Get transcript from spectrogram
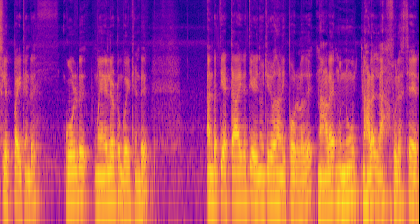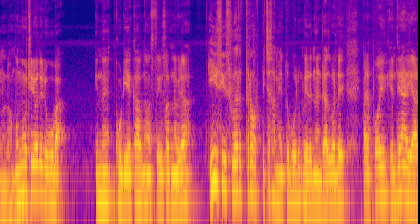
സ്ലിപ്പായിട്ടുണ്ട് ഗോൾഡ് മേലോട്ടും പോയിട്ടുണ്ട്. അൻപത്തി എട്ടായിരത്തി എഴുന്നൂറ്റി ഇരുപതാണ് ഇപ്പോൾ ഉള്ളത്. നാളെ മുന്നൂ നാളല്ല പുലർച്ചെ ആയിരുന്നുള്ളൂ. മുന്നൂറ്റി ഇരുപത് രൂപ ഇന്ന് കൂടിയേക്കാവുന്ന അവസ്ഥയിൽ സ്വർണവില ഈ സീസ് ഇത്ര ഉറപ്പിച്ച സമയത്ത് പോലും വരുന്നുണ്ട്. അതുകൊണ്ട് പലപ്പോഴും എന്തിനാണ് ഇയാൾ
